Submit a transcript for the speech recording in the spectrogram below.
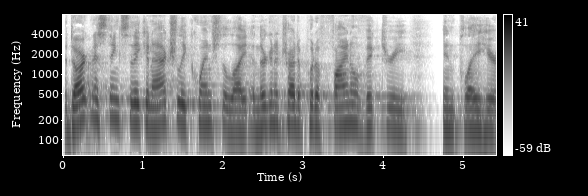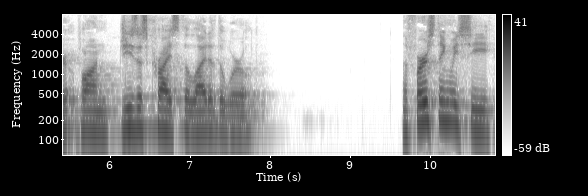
The darkness thinks that they can actually quench the light, and they're going to try to put a final victory in play here upon Jesus Christ, the light of the world. The first thing we see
